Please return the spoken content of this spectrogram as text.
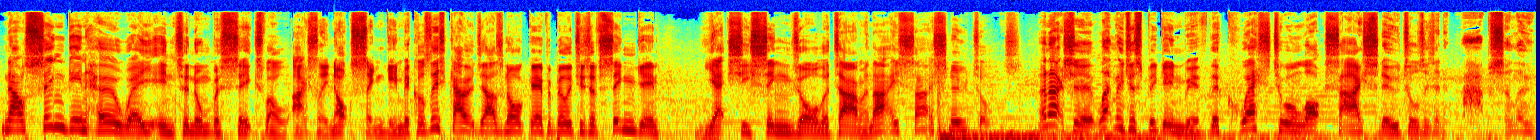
Now, singing her way into number 6, well, actually not singing because this character has no capabilities of singing, yet she sings all the time, and that is Sy Snootles. And actually, let me just begin with the quest to unlock Sy Snootles is an absolute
